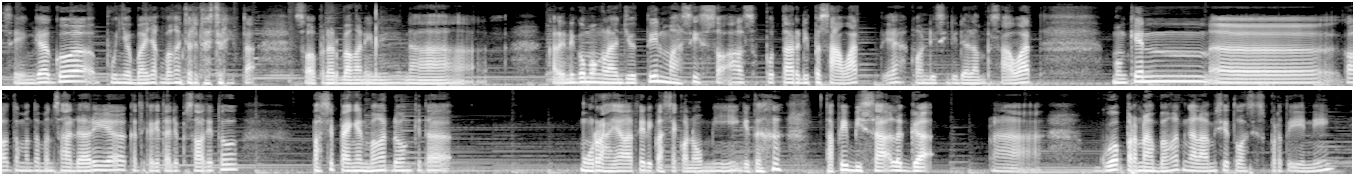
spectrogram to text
sehingga gue punya banyak banget cerita-cerita soal penerbangan ini. Nah kali ini gue mau ngelanjutin masih soal seputar di pesawat ya kondisi di dalam pesawat. Mungkin eh, kalau teman-teman sadari ya ketika kita di pesawat itu pasti pengen banget dong kita murah ya artinya di kelas ekonomi gitu. Tapi bisa lega. Nah gue pernah banget ngalami situasi seperti ini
